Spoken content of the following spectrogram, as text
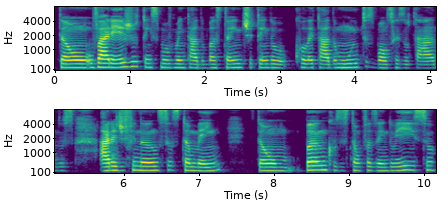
Então, o varejo tem se movimentado bastante, tendo coletado muitos bons resultados. A área de finanças também. Então, bancos estão fazendo isso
